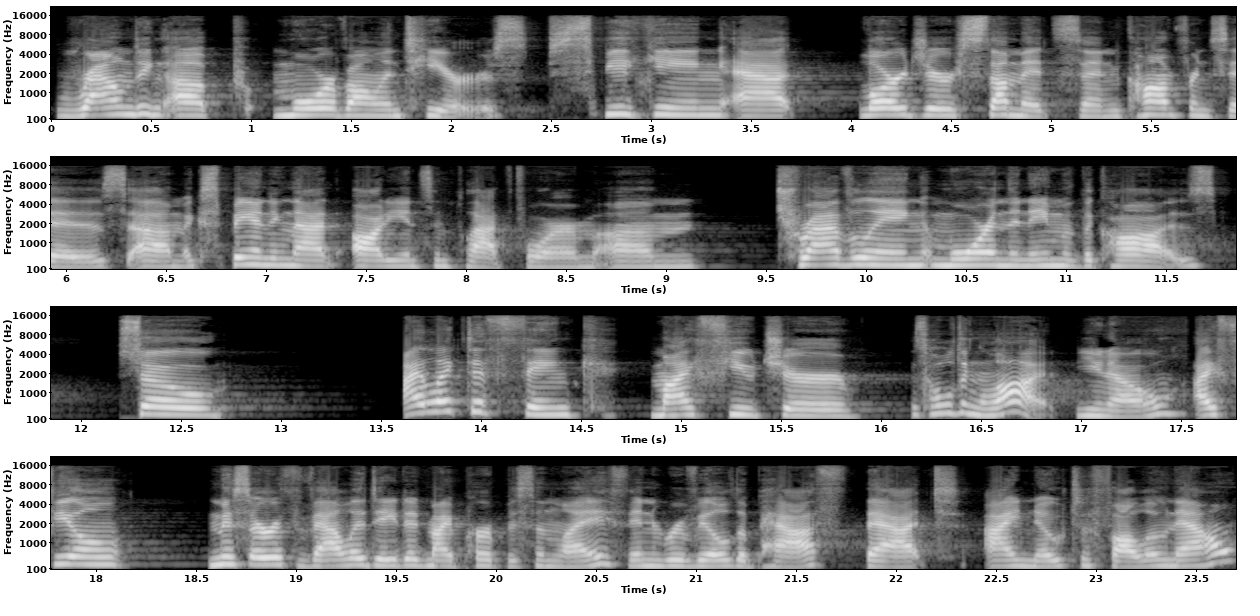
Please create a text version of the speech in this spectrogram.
rounding up more volunteers, speaking at larger summits and conferences, um, expanding that audience and platform, um, traveling more in the name of the cause. So I like to think my future is holding a lot, you know? I feel Miss Earth validated my purpose in life and revealed a path that I know to follow now.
